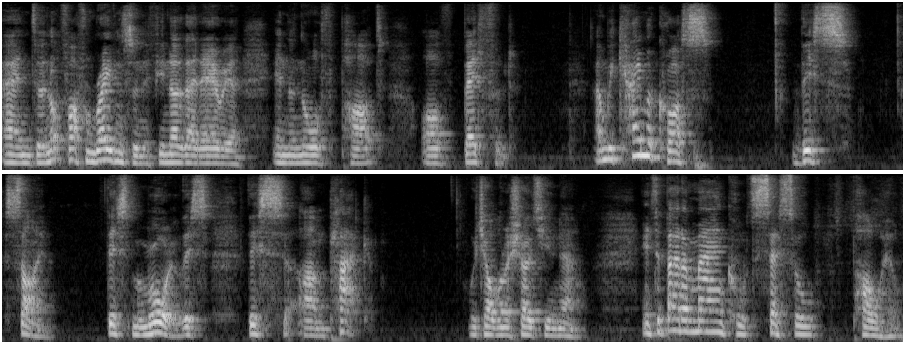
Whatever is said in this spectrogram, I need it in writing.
and uh, not far from Ravensden, if you know that area in the north part of Bedford. And we came across this sign, this memorial, this, this um, plaque, which I want to show to you now. It's about a man called Cecil Polhill.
